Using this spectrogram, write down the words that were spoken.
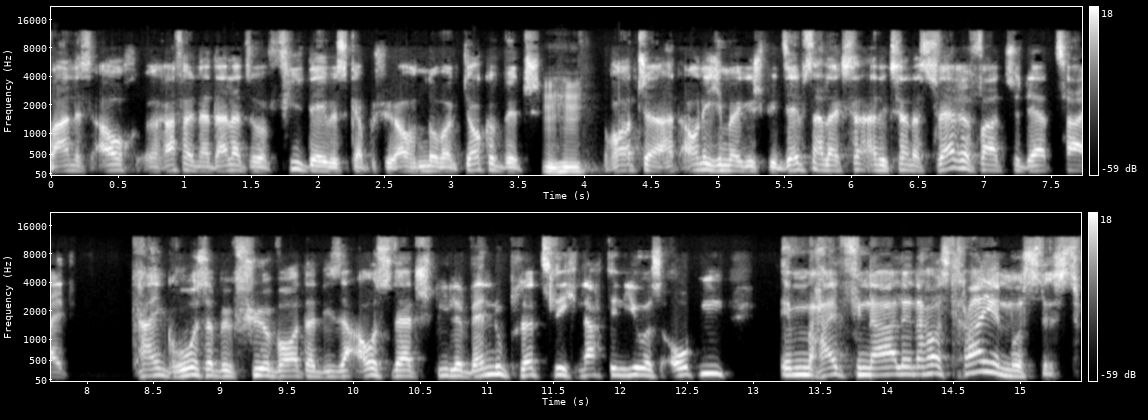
waren es auch, Rafael Nadal hat so viel Davis Cup gespielt, auch Novak Djokovic. Mhm. Roger hat auch nicht immer gespielt. Selbst Alexander Zverev war zu der Zeit kein großer Befürworter dieser Auswärtsspiele, wenn du plötzlich nach den US Open im Halbfinale nach Australien musstest.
